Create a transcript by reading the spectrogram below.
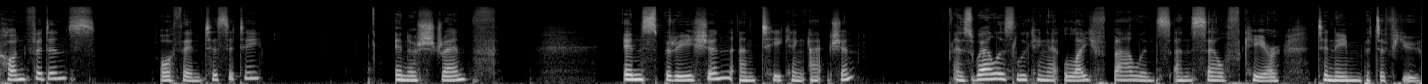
confidence, authenticity, inner strength, inspiration and taking action, as well as looking at life balance and self care, to name but a few.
